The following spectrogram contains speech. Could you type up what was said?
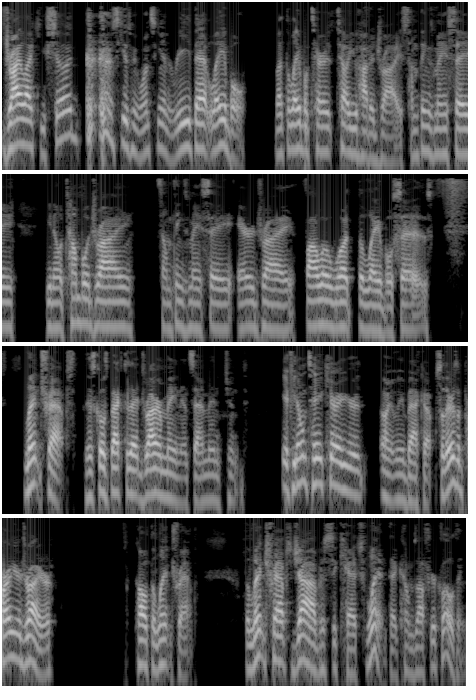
Dry like you should. Excuse me. Once again, read that label. Let the label ter- tell you how to dry. Some things may say, you know, tumble dry. Some things may say air dry. Follow what the label says. Lint traps. This goes back to that dryer maintenance I mentioned. If you don't take care of your, all right, let me back up. So there's a part of your dryer called the lint trap. The lint trap's job is to catch lint that comes off your clothing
